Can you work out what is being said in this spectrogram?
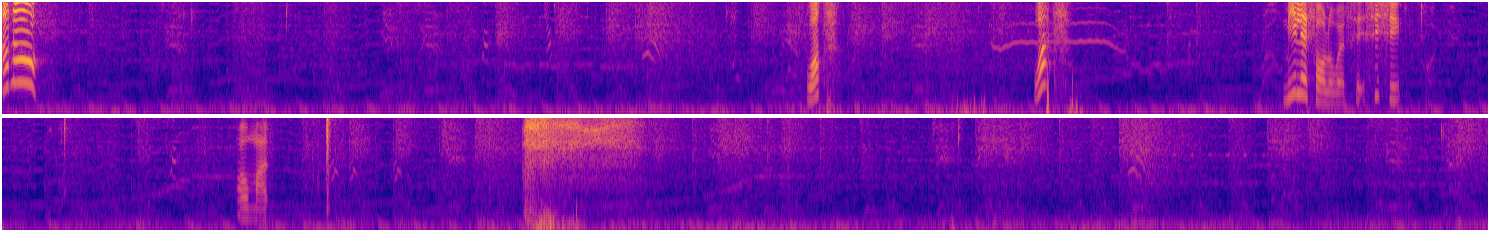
Oh no! What? What? Mille followers, sì, sì, sì. Oh my.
